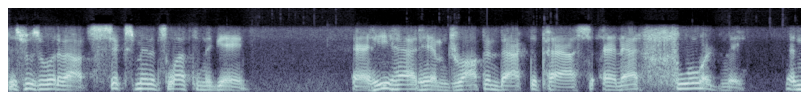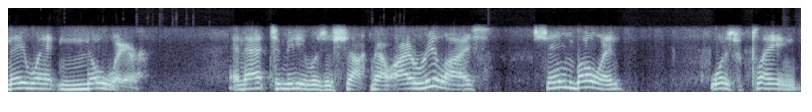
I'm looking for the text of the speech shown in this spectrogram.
This was what about six minutes left in the game and he had him dropping back to pass, and that floored me. And they went nowhere. And that to me was a shock. Now, I realize Shane Bowen was playing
